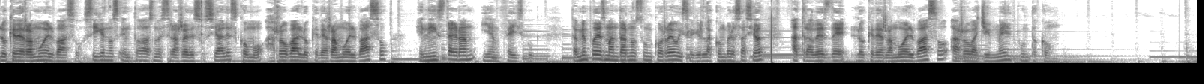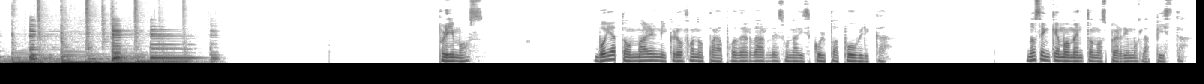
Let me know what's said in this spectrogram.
Lo que derramó el vaso. Síguenos en todas nuestras redes sociales como arroba lo que derramó el vaso, en Instagram y en Facebook. También puedes mandarnos un correo y seguir la conversación a través de lo que derramó el vaso arroba gmail.com. Primos, voy a tomar el micrófono para poder darles una disculpa pública. No sé en qué momento nos perdimos la pista.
